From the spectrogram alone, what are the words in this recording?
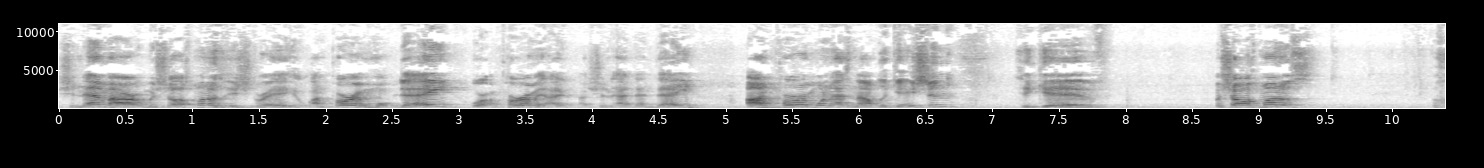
Shenemar, Mishalach Manos Ishraehu. On Purim day, or on Purim, I, I, shouldn't add that day, on Purim one has an obligation to give Mishalach Manos. And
